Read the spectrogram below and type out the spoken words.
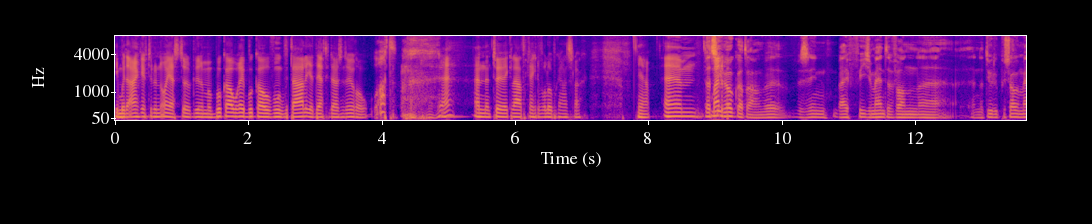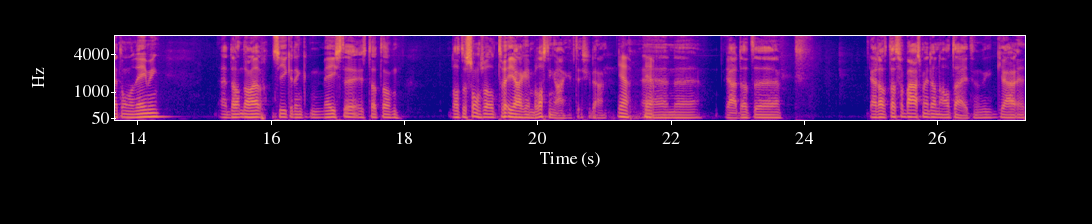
je moet aangifte doen, oh ja, stuur ik doe mijn boekhouder, boekhouder, hoeveel moet ik betalen? Ja, 30.000 euro. Wat? Hè? En eh, twee weken later krijg je de voorlopige aanslag. Ja. ehm, Dat zien we ook wel trouwens. We, we zien bij faillissementen van eh natuurlijk personen met onderneming. En dan, dan zie ik het denk ik het meeste, is dat dan dat er soms wel twee jaar geen belastingaangifte is gedaan. Ja, ja. En eh, ja, dat, eh, ja dat, dat verbaast mij dan altijd. Ja,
